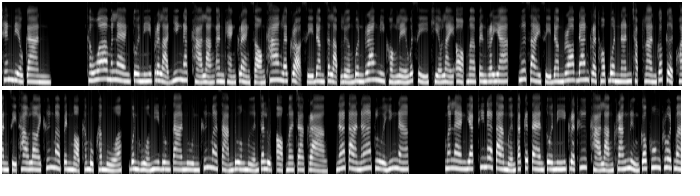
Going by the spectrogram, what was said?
เช่นเดียวกันทว่าแมลงตัวนี้ประหลาดยิ่งนักขาหลังอันแข็งแกร่งสองข้างและเกราะสีดำสลับเหลืองบนร่างมีของเหลวสีเขียวไหลออกมาเป็นระยะ เมื่อทรายสีดำรอบด้านกระทบบนนั้นฉับพลันก็เกิดควันสีเทาลอยขึ้นมาเป็นหมอกขมุกขมัว บนหัวมีดวงตานูนขึ้นมาสามดวงเหมือนจะหลุดออกมาจากกลาง หน้าตาน่ากลัวยิ่งนัก แมลงยักษ์ที่หน้าตาเหมือนตั๊กแตนตัวนี้กระทืบขาหลังครั้งหนึ่งก็พุ่งพรวดมา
